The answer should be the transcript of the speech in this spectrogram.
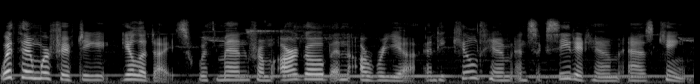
With him were fifty Gileadites, with men from Argob and Arieh, and he killed him and succeeded him as king.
